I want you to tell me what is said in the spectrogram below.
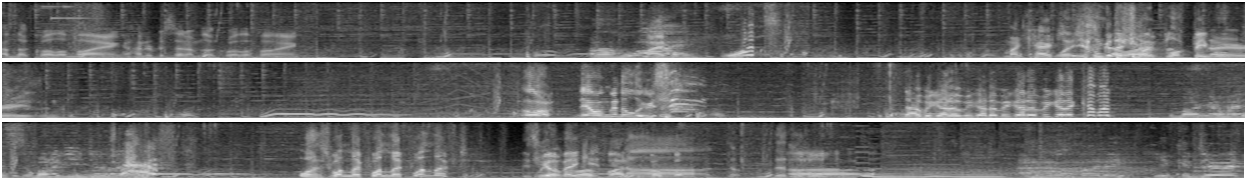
I'm not qualifying. 100% I'm not qualifying. Oh, My why? what? My character. Wait, just I'm gonna fell try and over block for people. No reason. Oh, now I'm gonna lose. No, we got it. We got it. We got it. We got it. Come on. Come on, guys. One of you do it. oh, there's one left, one left, one left. Is he We gonna make it? qualified, we all Nah, the, the little. Uh, Come on, buddy. You can do it.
